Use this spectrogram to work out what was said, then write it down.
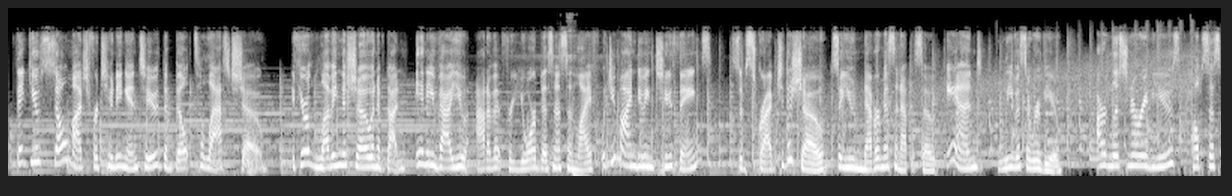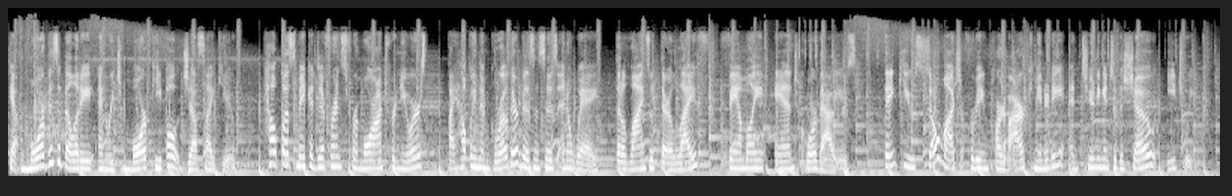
Thank you so much for tuning into the Built to Last show. If you're loving the show and have gotten any value out of it for your business and life, would you mind doing two things? Subscribe to the show so you never miss an episode and leave us a review. Our listener reviews helps us get more visibility and reach more people just like you. Help us make a difference for more entrepreneurs by helping them grow their businesses in a way that aligns with their life, family, and core values. Thank you so much for being part of our community and tuning into the show each week.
